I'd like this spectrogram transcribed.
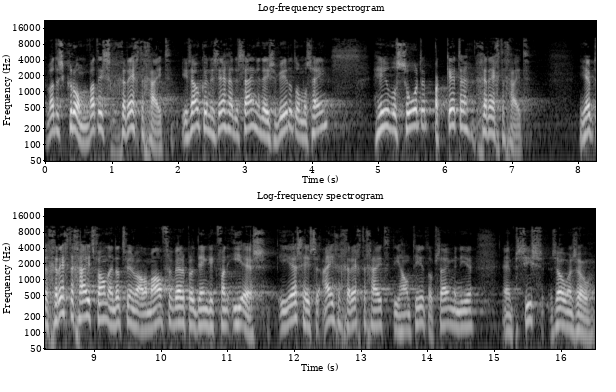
Wat is krom? Wat is gerechtigheid? Je zou kunnen zeggen, er zijn in deze wereld om ons heen heel veel soorten, pakketten gerechtigheid. Je hebt de gerechtigheid van, en dat vinden we allemaal verwerpelijk, denk ik, van IS. IS heeft zijn eigen gerechtigheid, die hanteert op zijn manier. En precies zo en zo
